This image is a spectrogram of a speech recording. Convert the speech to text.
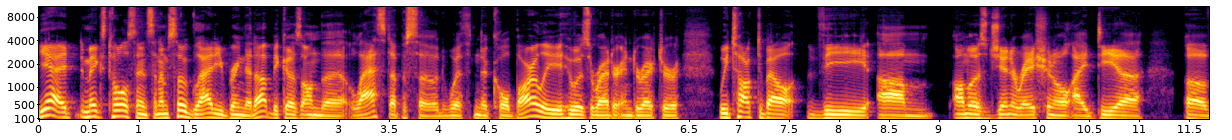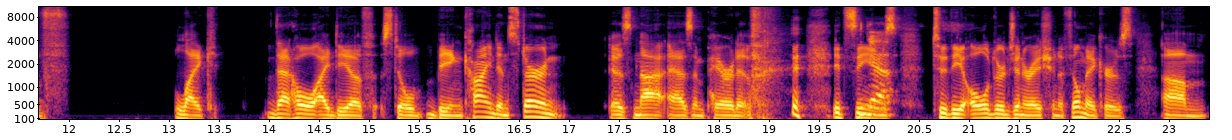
Yeah, it, makes total sense. And I'm so glad you bring that up because on the last episode with Nicole Barley, who is a writer and director, we talked about the um, almost generational idea of like that whole idea of still being kind and stern is not as imperative, it seems, yeah. to the older generation of filmmakers. Um,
